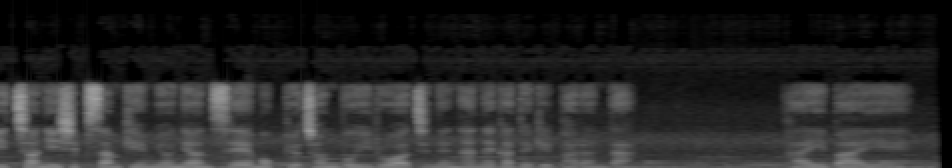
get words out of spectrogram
2023 개묘년 새해 목표 전부 이루어지는 한 해가 되길 바란다. 바이바이.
